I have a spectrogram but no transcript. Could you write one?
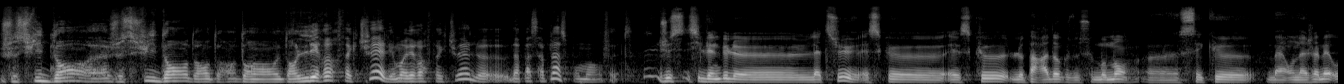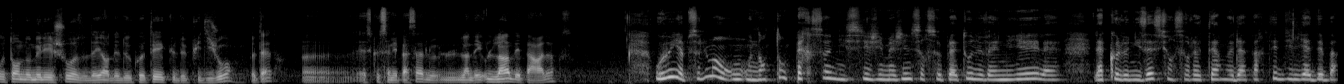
je suis dans, euh, je suis dans, dans, dans, dans l'erreur factuelle. Et moi, l'erreur factuelle euh, n'a pas sa place pour moi, en fait. Sylvain Bull, euh, là-dessus, est-ce que, est que le paradoxe de ce moment, c'est que ben, on n'a jamais autant nommé les choses, d'ailleurs des deux côtés, que depuis dix jours, peut-être Est-ce que ce n'est pas ça l'un des paradoxes? Oui, absolument. On n'entend personne ici, j'imagine, sur ce plateau ne va nier la, colonisation. Sur le terme d'apartheid, il y a débat.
